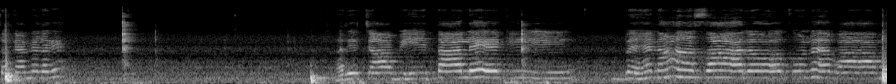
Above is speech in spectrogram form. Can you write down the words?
तो कहने लगे अरे चाबी ताले की बहना सारो कुनवा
